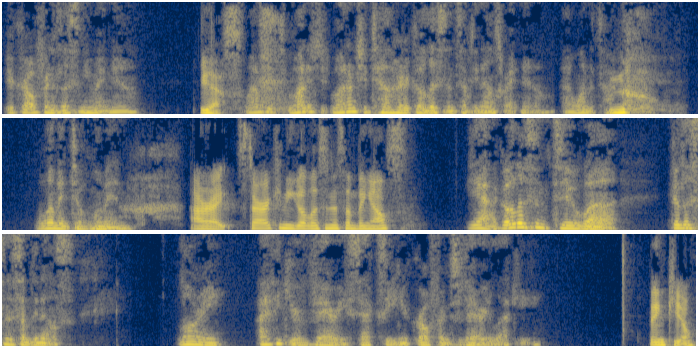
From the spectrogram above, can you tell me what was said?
Your girlfriend's listening right now. Yes. Why don't you? Why don't you? Why don't you tell her to go listen to something else right now? I want to talk No. woman to woman. All right, Star. Can you go listen to something else? Yeah, go listen to. uh Go listen to something else. Lori, I think you're very sexy, and your girlfriend's very lucky. Thank you.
